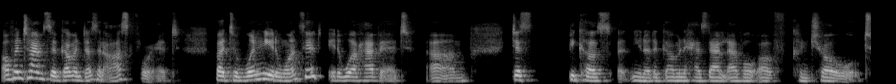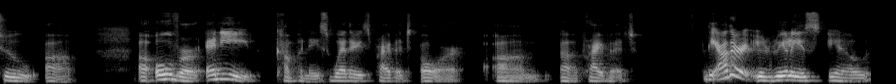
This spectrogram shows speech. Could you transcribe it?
Oftentimes, the government doesn't ask for it, but when it wants it, it will have it. Um, just because uh, you know the government has that level of control to uh, uh, over any companies, whether it's private or um, uh, private. The other really is you know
